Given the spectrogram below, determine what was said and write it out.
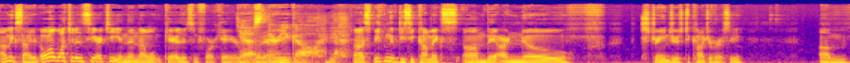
I'm excited. Or I'll watch it in CRT, and then I won't care that it's in 4K or yes, whatever. there you go. Yeah. Uh, speaking of DC Comics, um, they are no strangers to controversy. Um,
